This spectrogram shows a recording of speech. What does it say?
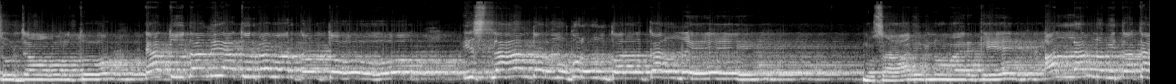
সুর জামা এত দামি, এত ব্যবহার করত। ইসলাম ধর্ম গ্রহণ করার কারণে মুসাহাব ইবনে উমারকে আল্লাহর নবী তাকা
